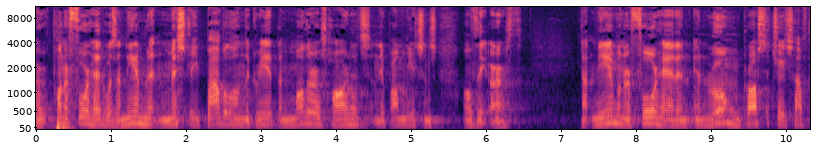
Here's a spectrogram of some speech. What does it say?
upon her forehead was a name written Mystery Babylon the Great, the mother of harlots and the abominations of the earth. That name on her forehead in, in Rome, prostitutes have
